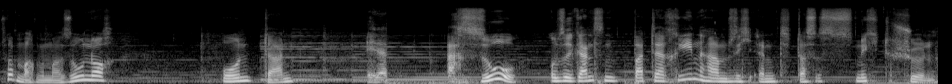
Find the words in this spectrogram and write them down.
So, machen wir mal so noch. Und dann... Ey, das, ach so. Unsere ganzen Batterien haben sich ent... Das ist nicht schön.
